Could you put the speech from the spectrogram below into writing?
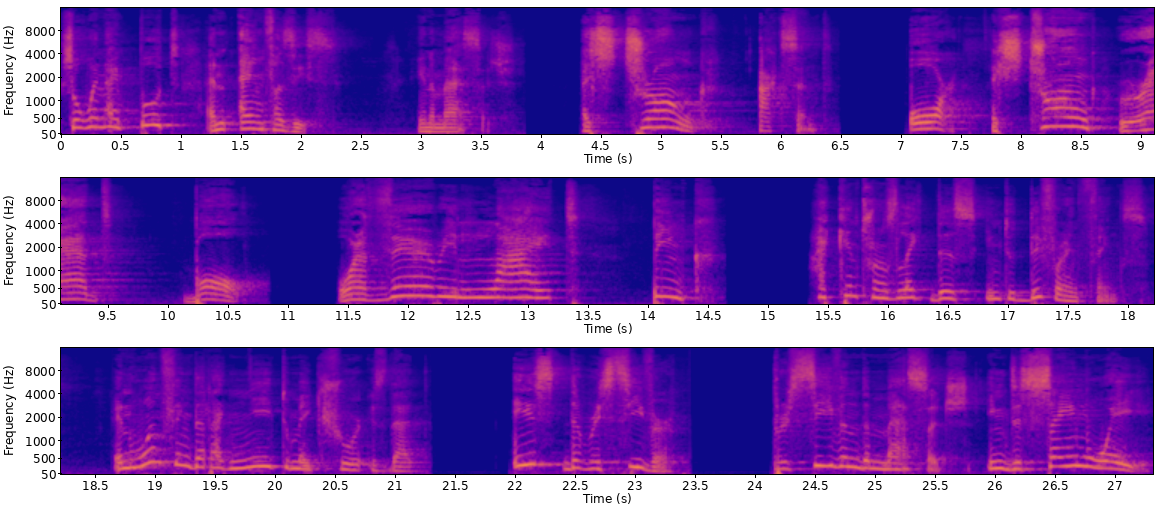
So when I put an emphasis in a message, a strong accent, or a strong red ball, or a very light pink, I can translate this into different things. And one thing that I need to make sure is that is the receiver perceiving the message in the same way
